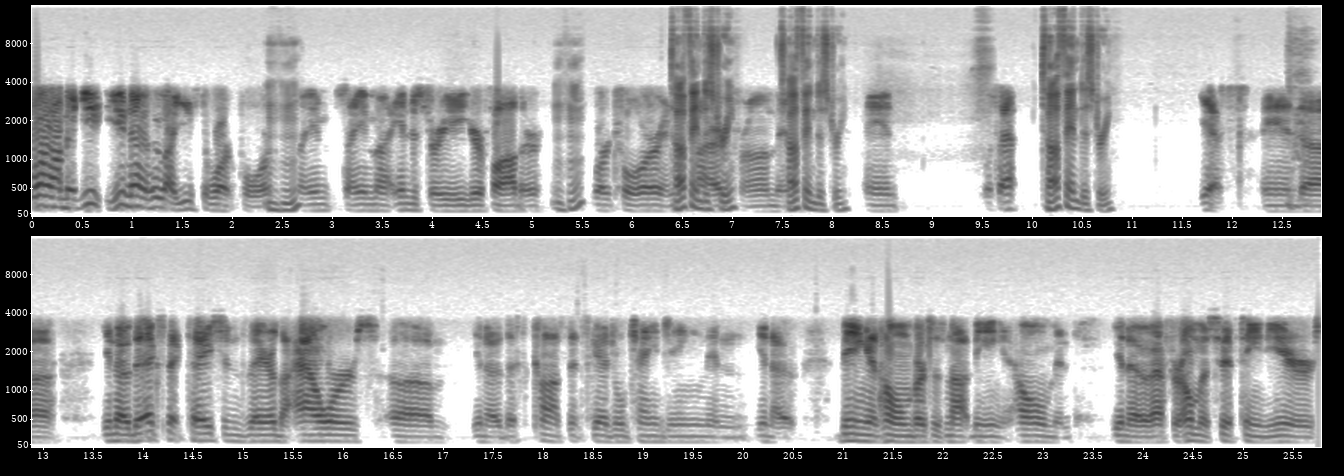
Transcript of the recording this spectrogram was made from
Well, I mean, you you know who I used to work for. Mhm. Same same uh, industry your father hmm worked for and Tough industry. from. And, Tough industry. And what's that? Tough industry. Yes, and uh, you know the expectations there, the hours, um, you know the constant schedule changing, and you know being at home versus not being at home, and you know after almost 15 years,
